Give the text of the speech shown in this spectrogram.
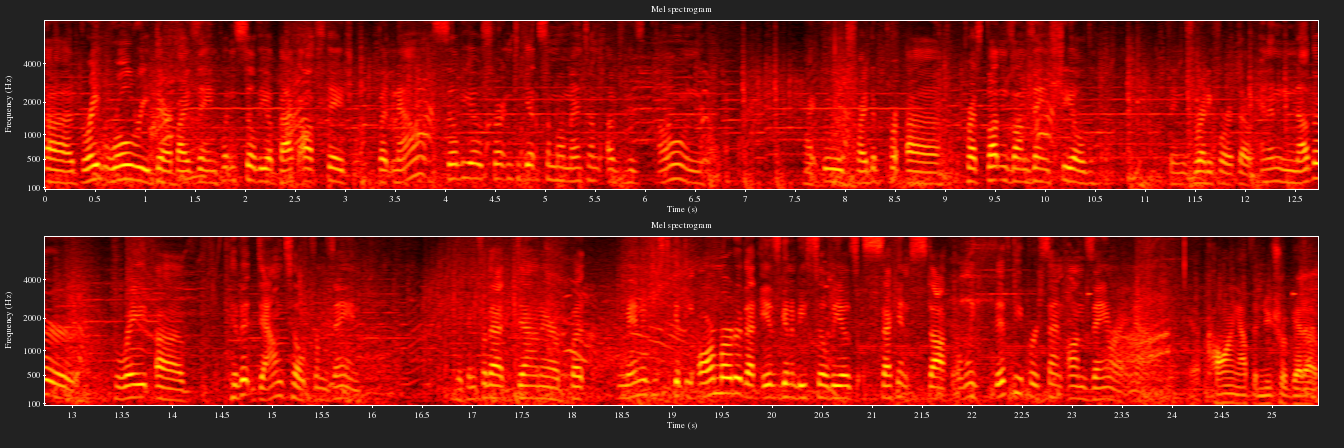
uh, great roll read there by Zane, putting Silvio back off stage. But now Silvio's starting to get some momentum of his own. Right, ooh, tried to pr uh, press buttons on Zane's shield. Zane's ready for it though. And another great uh, pivot down tilt from Zane. Looking for that down air, but manages to get the arm rotor. That is going to be Silvio's second stock. Only 50% on Zane right now. Yeah, calling out the neutral getup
